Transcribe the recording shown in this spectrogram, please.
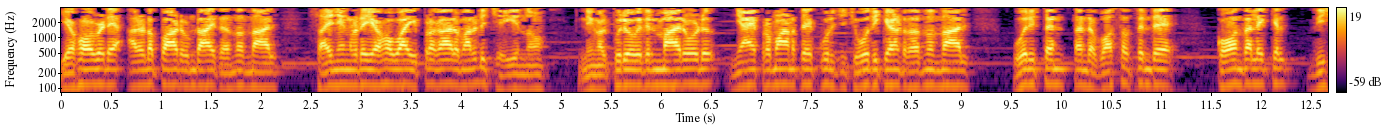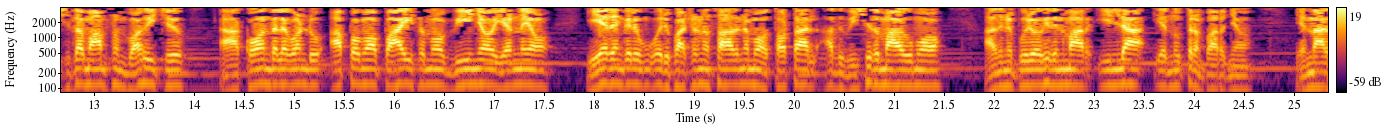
യഹോവയുടെ അരുളപ്പാടുണ്ടായതെന്നാൽ സൈന്യങ്ങളുടെ യഹോവ ഇപ്രകാരം അരടി ചെയ്യുന്നു. നിങ്ങൾ പുരോഹിതന്മാരോട് ന്യായപ്രമാണത്തെക്കുറിച്ച് ചോദിക്കേണ്ടതെന്നാൽ ഒരുത്തൻ തന്റെ വസ്ത്രത്തിന്റെ കോന്തലയ്ക്കൽ വിശുദ്ധമാംസം വഹിച്ച് ആ കോന്തല കൊണ്ടു അപ്പമോ പായസമോ വീഞ്ഞോ എണ്ണയോ ഏതെങ്കിലും ഒരു ഭക്ഷണ സാധനമോ തൊട്ടാൽ അത് വിശുദ്ധമാകുമോ അതിന് പുരോഹിതന്മാർ ഇല്ല എന്നുത്തരം പറഞ്ഞു. എന്നാൽ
